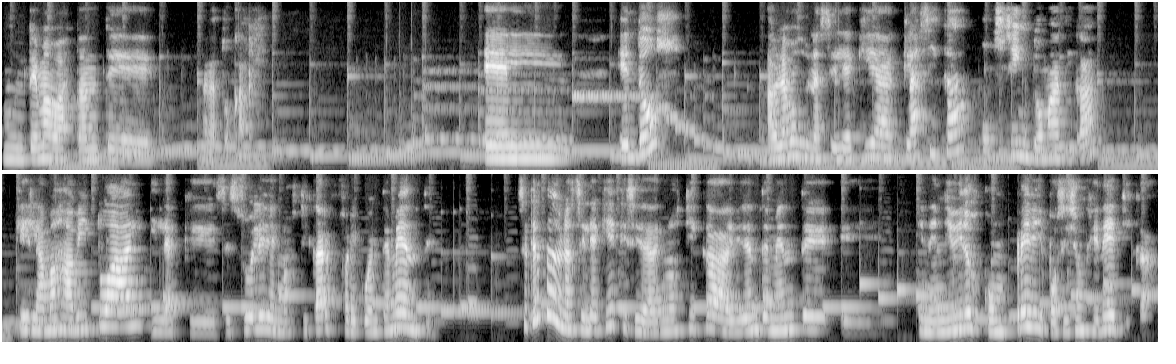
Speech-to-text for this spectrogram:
un tema bastante para tocar. El el 2, hablamos de una celiaquía clásica o sintomática, que es la más habitual y la que se suele diagnosticar frecuentemente. Se trata de una celiaquía que se diagnostica evidentemente eh, en individuos con predisposición genética,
